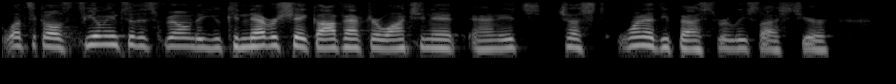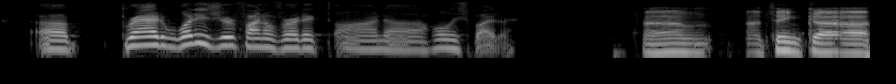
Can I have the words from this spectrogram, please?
what's it called feeling to this film that you can never shake off after watching it, and it's just one of the best released last year. Uh, Brad, what is your final verdict on uh, Holy Spider? Um, I think uh,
